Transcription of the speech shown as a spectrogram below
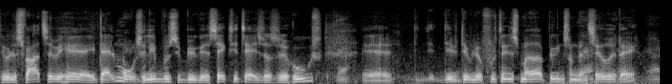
Det ville svare til, at vi her i Dalmose lige pludselig byggede 6 etagers hus. Ja. Øh, det, det, ville jo fuldstændig smadre byen, som den ja. ser ud i dag. Ja. Ja.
